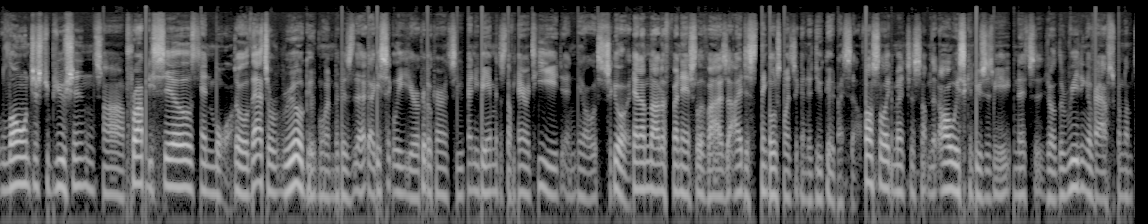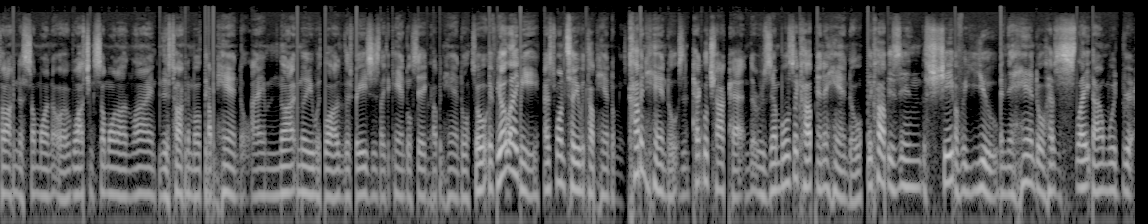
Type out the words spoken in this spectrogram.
loan distributions, uh, property sales, and more. So that's a real good one because that basically your cryptocurrency, any payments and stuff guaranteed and you know it's secured. And I'm not a financial advisor. I just think those coins are going to do good myself. Also like to mention something that always confuses me, and it's you know the reading of apps when I'm talking to someone or watching someone online. They're talking about the cup and handle. I am not familiar with a lot of the phrases like the candlestick, cup and handle. So if you're like me, I just want to tell you what cup and handle means. Cup and handle is a technical chalk pattern that resembles a cup and a handle. The cup is in the shape of a U, and the handle has a slight downward drift.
